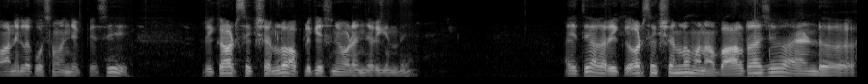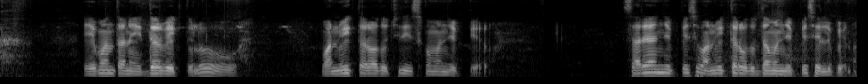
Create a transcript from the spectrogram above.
పానీల కోసం అని చెప్పేసి రికార్డ్ సెక్షన్లో అప్లికేషన్ ఇవ్వడం జరిగింది. అయితే ఆ రికార్డ్ సెక్షన్లో మన బాలరాజు అండ్ హేమంత్ అనే ఇద్దరు వ్యక్తులు వన్ వీక్ తర్వాత వచ్చి తీసుకోమని చెప్పారు. సరే అని చెప్పేసి వన్ వీక్ తర్వాత వద్దామని చెప్పేసి వెళ్ళిపోయాను.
